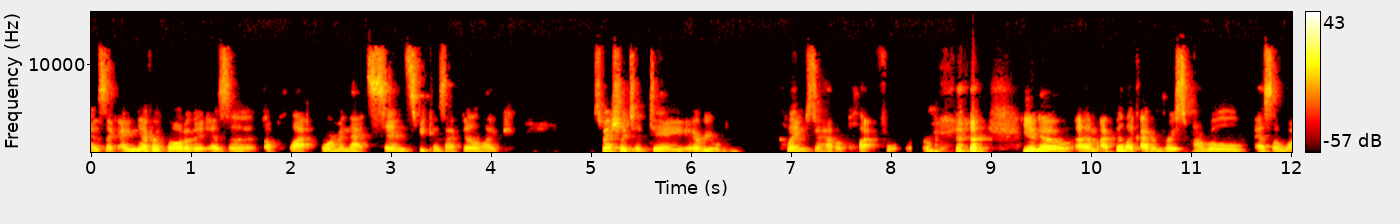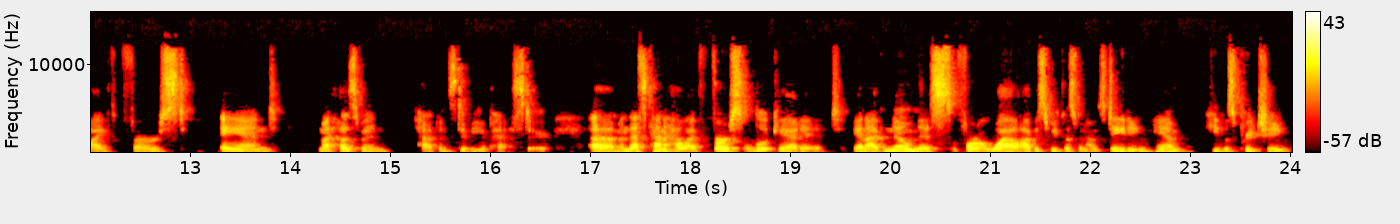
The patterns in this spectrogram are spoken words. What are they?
I was like, I never thought of it as a, a platform in that sense because I feel like, especially today, everyone claims to have a platform. you know, um, I feel like I've embraced my role as a wife first, and my husband happens to be a pastor. Um, and that's kind of how I first look at it. And I've known this for a while, obviously, because when I was dating him, he was preaching.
